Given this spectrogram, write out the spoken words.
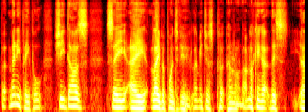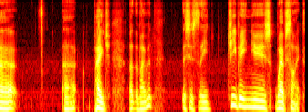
but many people, she does see a Labour point of view. Let me just put her on. I'm looking at this uh, uh, page at the moment. This is the GB News website,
